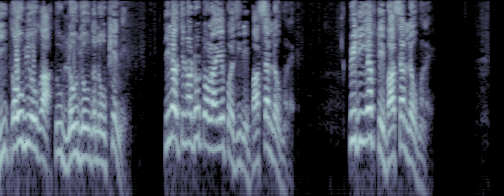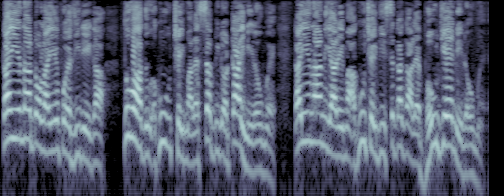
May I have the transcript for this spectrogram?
ဒီသုံးမျိုးကသူလုံခြုံတယ်လို့ဖြစ်နေဒီတော့ကျွန်တော်တို့တော်လိုင်းရေးဖွဲ့စည်းတွေဘာဆက်လုပ်မလဲ PDF တွေဘာဆက်လုပ်မလဲ တိုင်းရင်းသားတော်လိုင်းရေးဖွဲ့စည်းတွေကသူ့ဟာသူအခုအချိန်မှလည်းဆက်ပြီးတော့တိုက်နေတော့မယ်တိုင်းရင်းသားနေရာတွေမှာအခုချိန်ထိစစ်တပ်ကလည်းဘုံကျဲနေတော့မယ်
